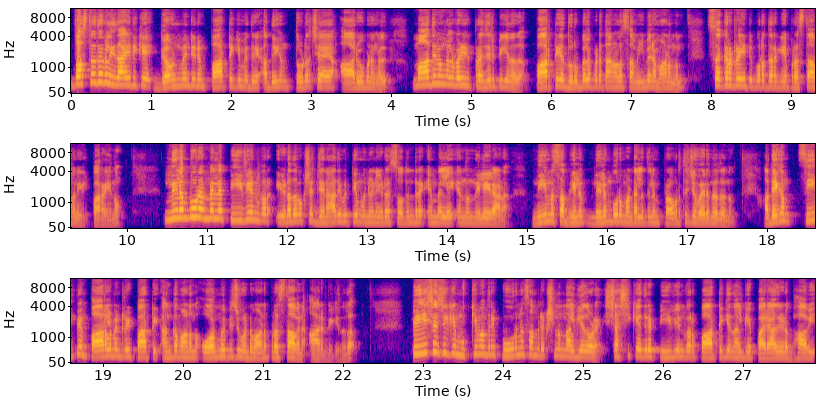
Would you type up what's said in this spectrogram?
വസ്തുതകൾ ഇതായിരിക്കെ ഗവൺമെന്റിനും പാർട്ടിക്കുമെതിരെ അദ്ദേഹം തുടർച്ചയായ ആരോപണങ്ങൾ മാധ്യമങ്ങൾ വഴി പ്രചരിപ്പിക്കുന്നത് പാർട്ടിയെ ദുർബലപ്പെടുത്താനുള്ള സമീപനമാണെന്നും സെക്രട്ടേറിയറ്റ് പുറത്തിറക്കിയ പ്രസ്താവനയിൽ പറയുന്നു. Nilambur M L A P V Anvar ഇടതുപക്ഷ ജനാധിപത്യ മുന്നണിയുടെ സ്വതന്ത്ര എം എൽ എ എന്ന നിലയിലാണ് നിയമസഭയിലും നിലമ്പൂർ മണ്ഡലത്തിലും പ്രവർത്തിച്ചു വരുന്നതെന്നും അദ്ദേഹം C P M parliamentary party അംഗമാണെന്ന് ഓർമ്മിപ്പിച്ചുകൊണ്ടുമാണ് പ്രസ്താവന ആരംഭിക്കുന്നത്. പി ശശിക്ക് മുഖ്യമന്ത്രി പൂർണ സംരക്ഷണം നൽകിയതോടെ ശശിക്കെതിരെ പി വി അൻവർ പാർട്ടിക്ക് നൽകിയ പരാതിയുടെ ഭാവി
